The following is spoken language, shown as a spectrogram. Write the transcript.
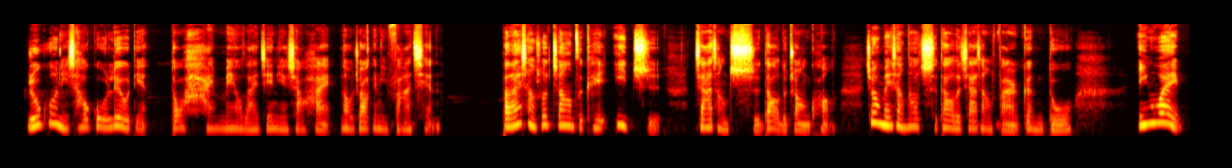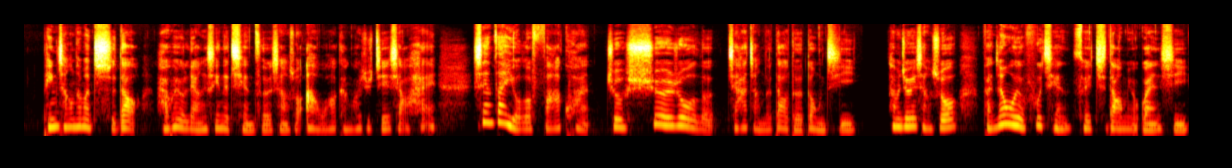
如果你超过六点都还没有来接你的小孩，那我就要跟你罚钱。本来想说这样子可以抑制家长迟到的状况，就没想到迟到的家长反而更多，因为。平常他们迟到还会有良心的谴责，想说啊，我要赶快去接小孩。现在有了罚款，就削弱了家长的道德动机。他们就会想说，反正我有付钱，所以迟到没有关系。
